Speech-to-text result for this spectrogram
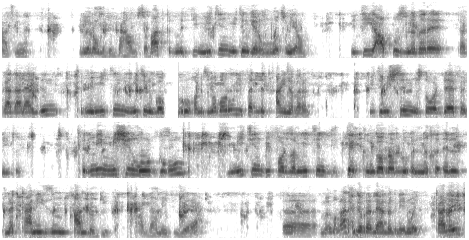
ናፅነት ነይሮም ዝበሃሉ ሰባት ቅድሚ እቲ ሚትን ሚትን ገይሮም ይመፁ ነይሮም። እቲ ኣብኡ ዝነበረ ተጋዳላይ ግን ቅድሚ ሚትን ሚትን ይገብሩ ከም ዝነበሩ ይፈልጥ ኣይነበረን። እቲ ሚሽን ምስ ፈሊጡ። ቅድሚ ሚሽን ምውድኡ ሚቲን ቢፎር ዘ ሚቲን ዲቴክት ክንገብረሉ እንኽእል መካኒዝም ኣሎ ድዩ ኣዳመይቲ እዚኣ መቃድሕ ገብረላ ኣሎ ግን ወይ ካልአይቲ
